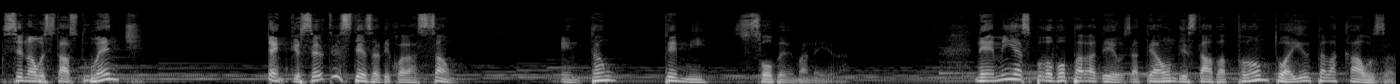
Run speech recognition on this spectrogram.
Se não estás doente, tem que ser tristeza de coração. Então temi sobremaneira. Neemias provou para Deus até onde estava pronto a ir pela causa.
